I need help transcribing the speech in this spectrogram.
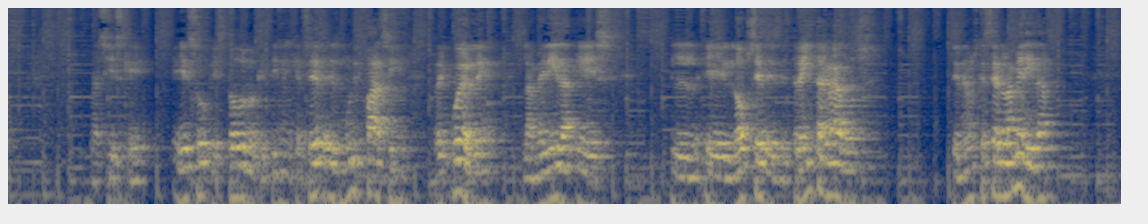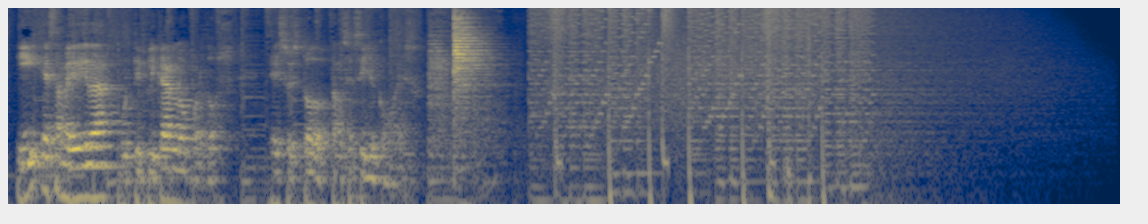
Así es que eso es todo lo que tienen que hacer. Es muy fácil. Recuerden, la medida es el, el offset es de 30 grados. Tenemos que hacer la medida y esa medida multiplicarlo por 2. Eso es todo, tan sencillo como eso.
